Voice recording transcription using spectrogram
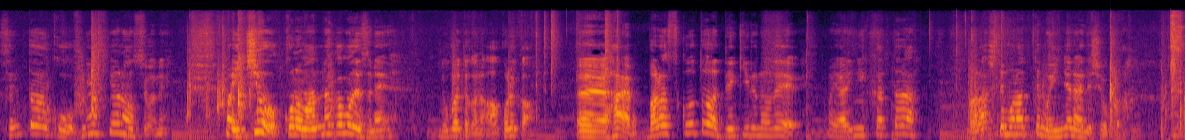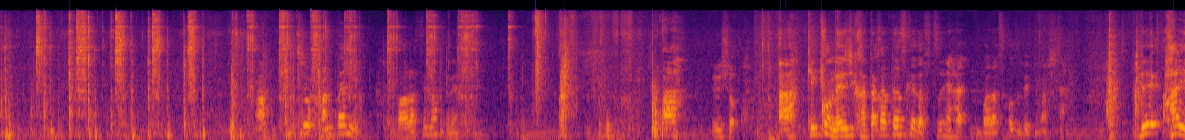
センターこうふにゃふにゃなんですよね。まあ一応この真ん中もですね。どこやったかな？あこれか。えー、はいバラすことはできるので、まあ、やりにくかったらバラしてもらってもいいんじゃないでしょうか。あ一応簡単にバラせますね。あよいしょ。あ結構ネジ硬かったですけど普通に、はい、バラすことできました。ではい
